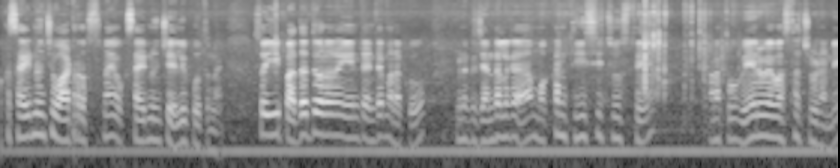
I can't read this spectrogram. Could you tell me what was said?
ఒక సైడ్ నుంచి వాటర్ వస్తున్నాయి ఒక సైడ్ నుంచి వెళ్ళిపోతున్నాయి. సో ఈ పద్ధతి వలన ఏంటంటే మనకు మనకు జనరల్గా మొక్కను తీసి చూస్తే మనకు వేరు వ్యవస్థ చూడండి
